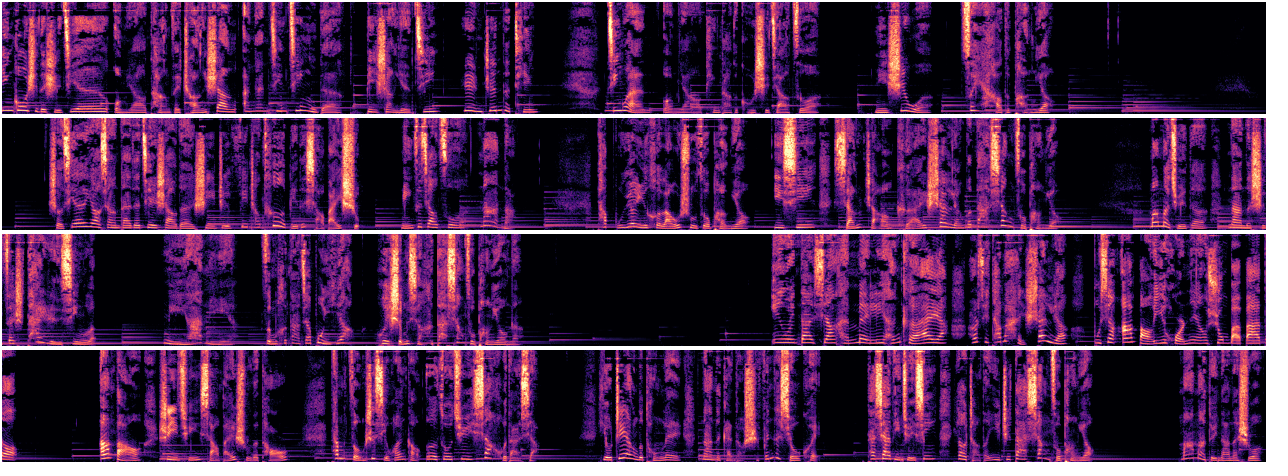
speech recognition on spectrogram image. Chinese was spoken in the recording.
听故事的时间，我们要躺在床上，安安静静的，闭上眼睛，认真的听。今晚我们要听到的故事叫做《你是我最好的朋友》。首先要向大家介绍的是一只非常特别的小白鼠，名字叫做娜娜。它不愿意和老鼠做朋友，一心想找可爱善良的大象做朋友。妈妈觉得娜娜实在是太任性了。你呀，你怎么和大家不一样？为什么想和大象做朋友呢？因为大象很美丽、很可爱呀，而且它们很善良，不像阿宝一会儿那样凶巴巴的。阿宝是一群小白鼠的头儿，他们总是喜欢搞恶作剧吓唬大象。有这样的同类，娜娜感到十分的羞愧。他下定决心要找到一只大象做朋友。妈妈对娜娜说：“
